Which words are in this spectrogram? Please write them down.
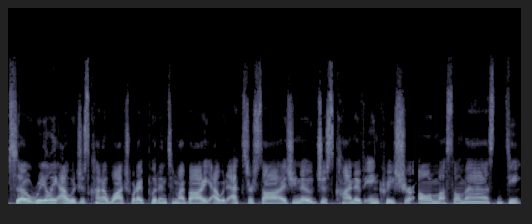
So really i would just kind of watch what i put into my body. I would exercise you know just kind of increase your own muscle mass de-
